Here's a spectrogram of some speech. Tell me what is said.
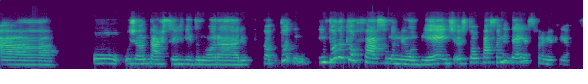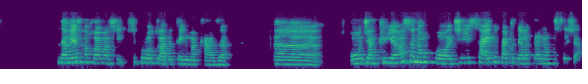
a, o, o jantar servido no horário. Então, tu, em tudo que eu faço no meu ambiente, eu estou passando ideias para minha criança. Da mesma forma, se, se, por outro lado eu tenho uma casa uh, onde a criança não pode sair do quarto dela para não sujar.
